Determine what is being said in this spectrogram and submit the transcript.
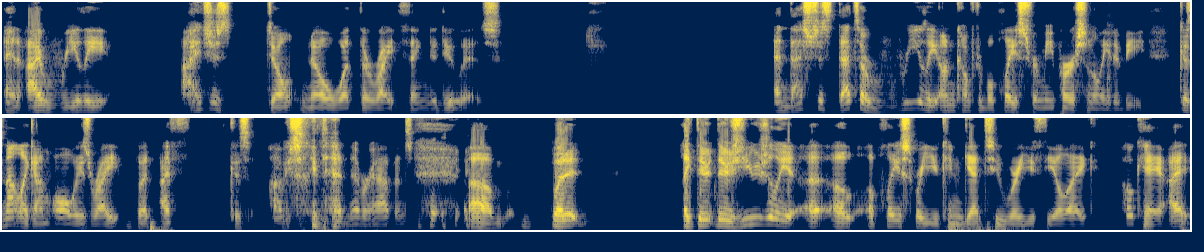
and I really I just don't know what the right thing to do is. And that's just that's a really uncomfortable place for me personally to be because not like I'm always right, but I because obviously that never happens. um, but it like there, there's usually a, a, a place where you can get to where you feel like okay, I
